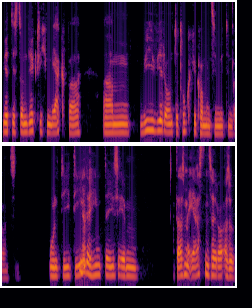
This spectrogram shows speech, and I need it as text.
wird es dann wirklich merkbar. Ähm, wie wir da unter Druck gekommen sind mit dem Ganzen. Und die Idee ja. dahinter ist eben, dass man erstens halt, auch, also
